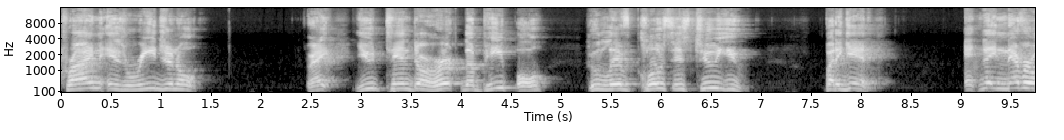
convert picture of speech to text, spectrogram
Crime is regional, right? You tend to hurt the people who live closest to you. But again, they never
